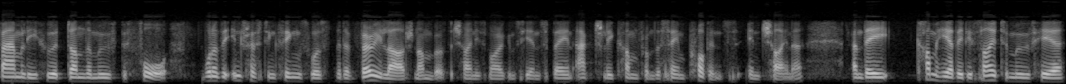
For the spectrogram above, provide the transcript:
family who had done the move before. One of the interesting things was that a very large number of the Chinese migrants here in Spain actually come from the same province in China, and they come here, they decide to move here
